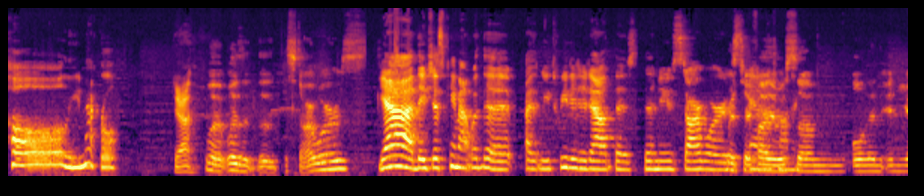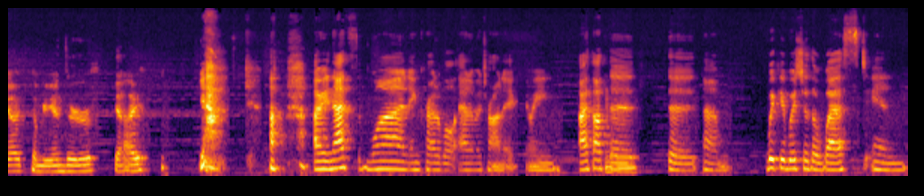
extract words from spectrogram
Holy mackerel! yeah What was it? The, the Star Wars, Yeah, they just came out with the. I, we tweeted it out. The the new Star Wars. which I thought it was animatronic. some Olden Inya commander guy. Yeah. I mean, that's one incredible animatronic. I mean, I thought the the um, Wicked Witch of the West in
